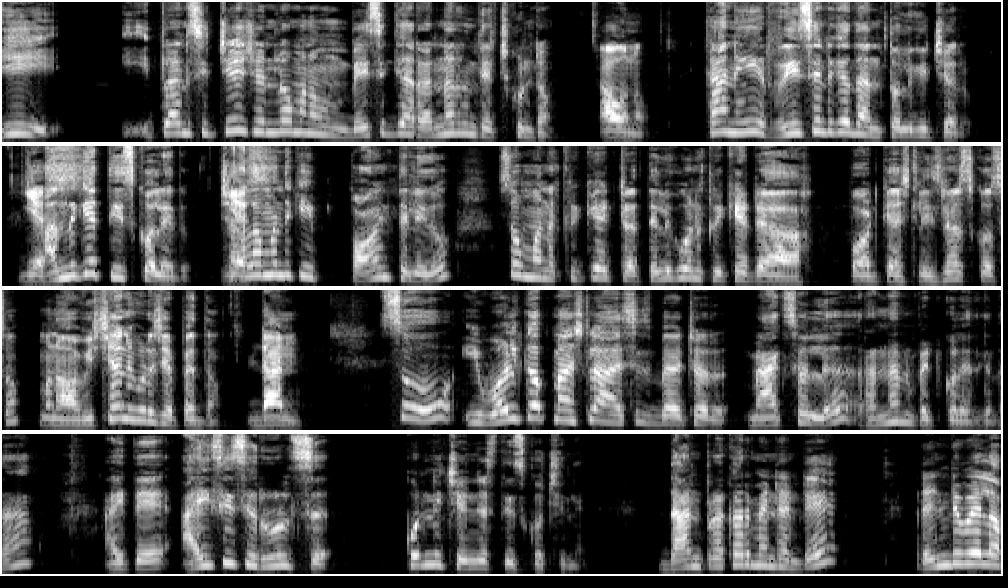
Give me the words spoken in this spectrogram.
ఈ ఇట్లాంటి సిచ్యుయేషన్లో మనం బేసిక్గా రన్నర్ని తెచ్చుకుంటాం. అవును. కానీ రీసెంట్గా దాన్ని తొలగించారు. అందుకే తీసుకోలేదు. చాలా మందికి ఈ పాయింట్ తెలియదు సో మన cricket Telugu cricket podcast listeners కోసం మనం ఆ విషయాన్ని కూడా చెప్పేద్దాం. డన్ సో ఈ వరల్డ్ కప్ మ్యాచ్లో ఐసీసీ బ్యాటర్ మ్యాక్స్వెల్ రన్నర్ పెట్టుకోలేదు కదా? అయితే ఐసీసీ రూల్స్ కొన్ని చేంజెస్ తీసుకొచ్చింది. దాని ప్రకారం ఏంటంటే రెండు వేల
